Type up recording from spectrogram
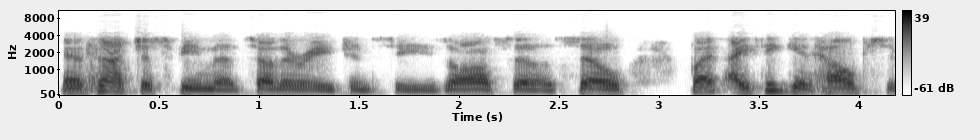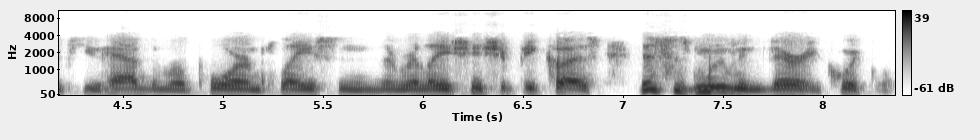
And it's not just FEMA, it's other agencies also. So, but I think it helps if you have the rapport in place and the relationship because this is moving very quickly.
